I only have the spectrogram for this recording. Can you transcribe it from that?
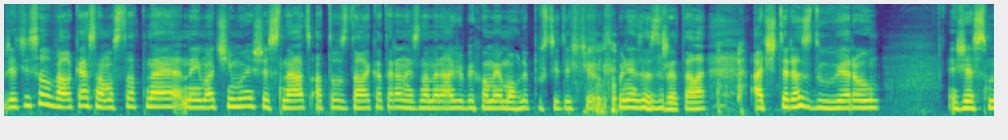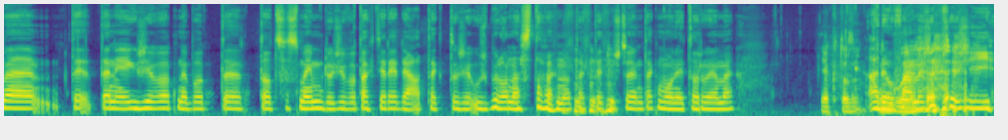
děti jsou velké, samostatné, nejmladšímu je 16 a to zdaleka teda neznamená, že bychom je mohli pustit ještě úplně ze zřetele, ač teda s důvěrou, že jsme ty, ten jejich život nebo te, to, co jsme jim do života chtěli dát, tak to, že už bylo nastaveno, tak teď už to jen tak monitorujeme jak to A doufáme, že přežijí.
